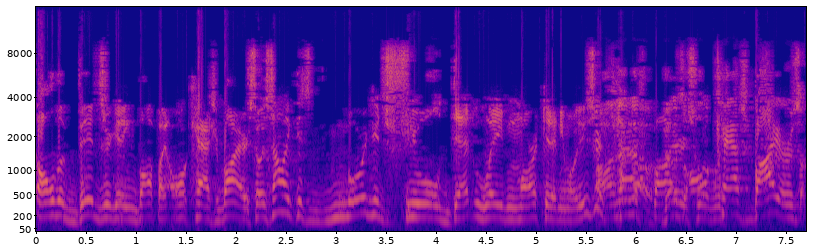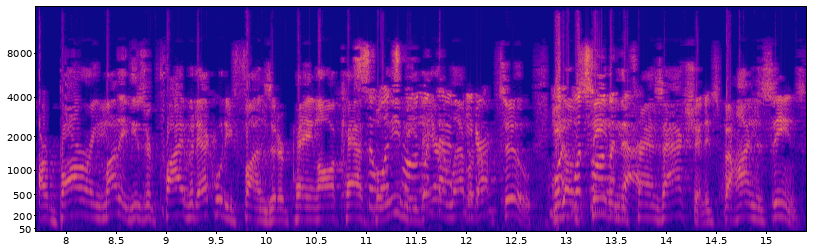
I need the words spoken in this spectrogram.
all the bids are getting bought by all cash buyers. So it's not like this mortgage-fueled, debt-laden market anymore. These are Oh, cash no. buyers. Those all are- cash buyers are borrowing money. These are private equity funds that are paying all cash. So Believe me, they are that, levered Peter? up too. You What- don't see wrong it in the that? transaction. It's behind the scenes.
